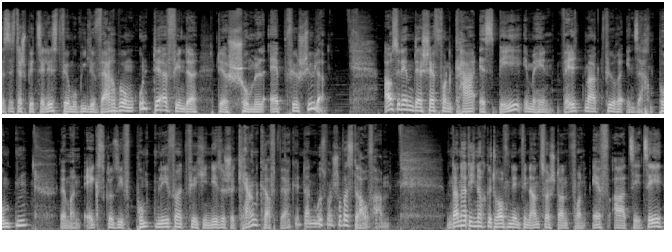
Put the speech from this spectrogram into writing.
Das ist der Spezialist für mobile Werbung und der Erfinder der Schummel-App für Schüler. Außerdem der Chef von KSB, immerhin Weltmarktführer in Sachen Pumpen. Wenn man exklusiv Pumpen liefert für chinesische Kernkraftwerke, dann muss man schon was drauf haben. Und dann hatte ich noch getroffen den Finanzverstand von FACC.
